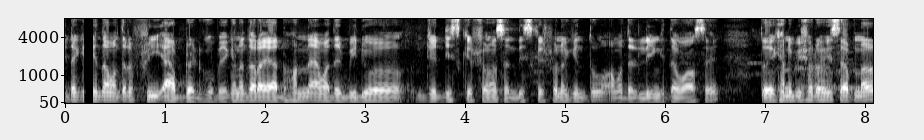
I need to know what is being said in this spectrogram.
এটা কিন্তু আমাদের ফ্রি আপডেট গ্রুপ এখানে যারা অ্যাড হন নাই, আমাদের ভিডিও যে ডিসক্রিপশন আছে ডিসক্রিপশনে কিন্তু আমাদের লিঙ্ক দেওয়া আছে। তো এখানে বিষয়টা হয়েছে আপনার,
